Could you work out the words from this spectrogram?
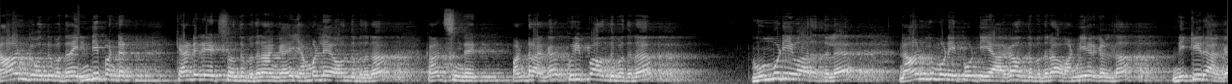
நான்கு வந்து பார்த்தீங்கன்னா இண்டிபெண்ட் கேண்டிடேட்ஸ் வந்து பார்த்தீங்கன்னா அங்கே எம்எல்ஏ வந்து பார்த்தீங்கன்னா கான்சன்ட்ரேட் பண்ணுறாங்க குறிப்பாக வந்து பார்த்தீங்கன்னா மும்முடி வாரத்தில் நான்கு முனை போட்டியாக வந்து பார்த்தீங்கன்னா வன்னியர்கள் தான் நிற்கிறாங்க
